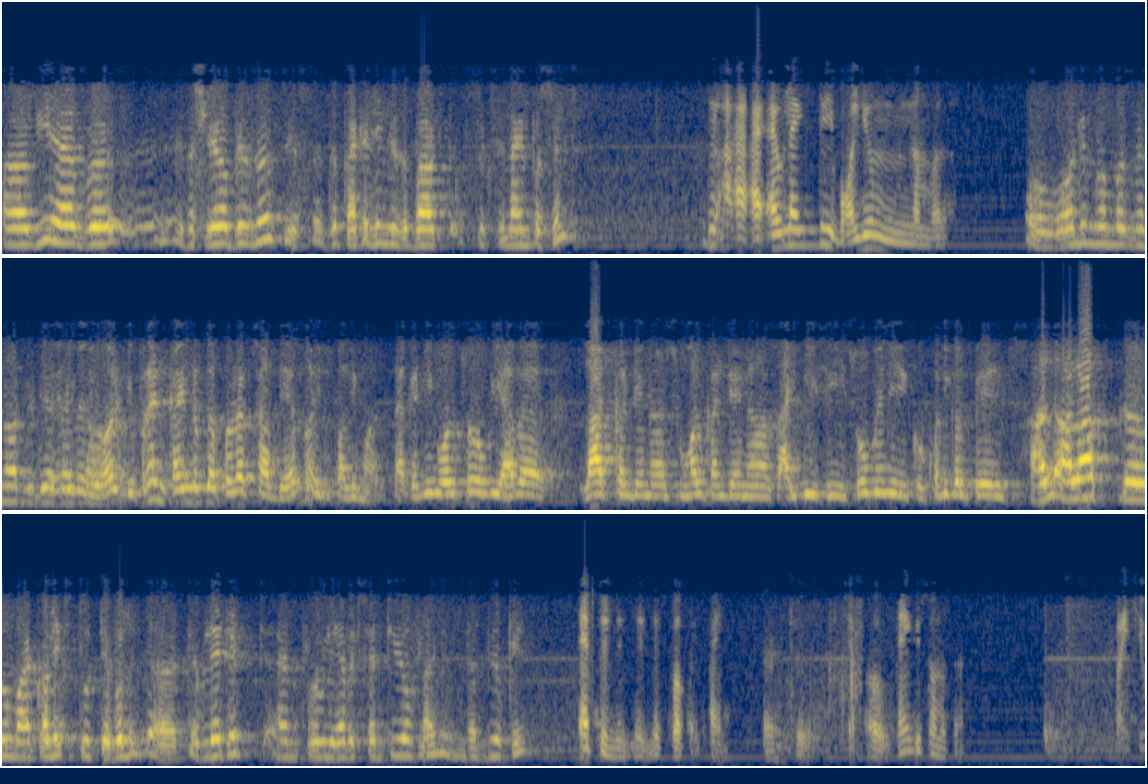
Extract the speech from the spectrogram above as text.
Uh, we have uh, the share of business, is, the packaging is about 69%. I, I would like the volume number. Oh, volume numbers may not be there right now. All different kind of the products are there in polymer. Packaging also, we have a large containers, small containers, IBC, so many conical pails. I'll, I'll ask uh, my colleagues to table, uh, tabulate it and probably have it sent to you offline. Would that be okay? Absolutely. That's perfect. Fine. Thank you. Oh, thank you so much, sir. Thank you.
